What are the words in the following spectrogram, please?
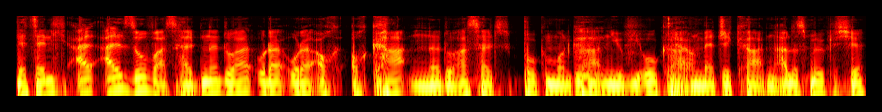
letztendlich all, all sowas halt, ne? Du hast, oder, oder auch, auch Karten, ne? Du hast halt Pokémon-Karten, Yu-Gi-Oh! Karten, Ja. Magic-Karten, alles Mögliche.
